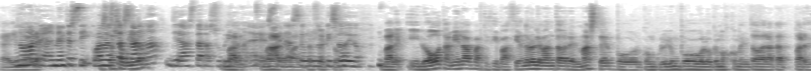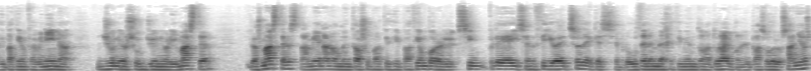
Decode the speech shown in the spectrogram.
Ahí No, realmente sí. Cuando ¿Está esta subido? salga, ya estará subido. Vale, eh, vale, será vale, segundo perfecto. episodio. Vale, y luego también la participación de los levantadores máster, por concluir un poco lo que hemos comentado de la participación femenina, junior, sub-junior y máster. Los másters también han aumentado su participación por el simple y sencillo hecho de que se produce el envejecimiento natural con el paso de los años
